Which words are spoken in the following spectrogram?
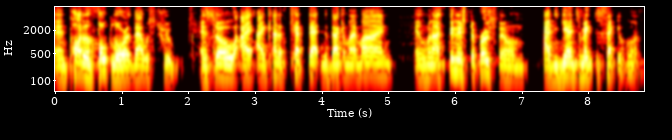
and part of the folklore that was true. And so I, I kind of kept that in the back of my mind. And when I finished the first film, I began to make the second one.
